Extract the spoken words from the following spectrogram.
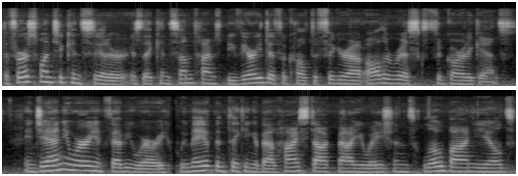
The first one to consider is that it can sometimes be very difficult to figure out all the risks to guard against. In January and February, we may have been thinking about high stock valuations, low bond yields,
